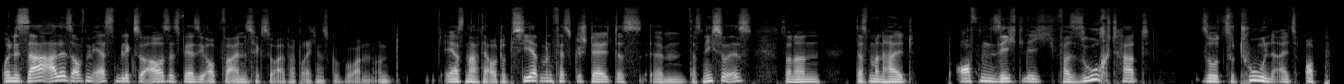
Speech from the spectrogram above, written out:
Und es sah alles auf den ersten Blick so aus, als wäre sie Opfer eines Sexualverbrechens geworden. Und erst nach der Autopsie hat man festgestellt, dass ähm, das nicht so ist, sondern dass man halt offensichtlich versucht hat, so zu tun, als ob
